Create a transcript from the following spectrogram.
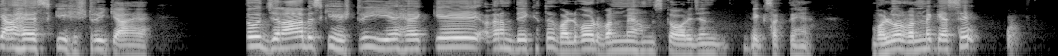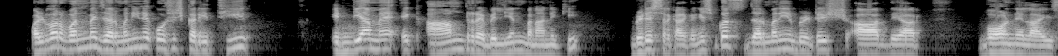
क्या है इसकी हिस्ट्री क्या है? तो जनाब, इसकी हिस्ट्री ये है कि अगर हम देखें तो वर्ल्ड वॉर वन में हम इसका ओरिजिन देख सकते हैं। वर्ल्ड वॉर वन में कैसे? वर्ल्ड वॉर वन में जर्मनी ने कोशिश करी थी इंडिया में एक आर्म्ड रेबिलियन बनाने की, ब्रिटिश सरकार के against because Germany and British are they are born allies.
